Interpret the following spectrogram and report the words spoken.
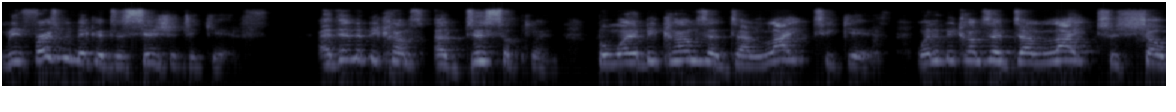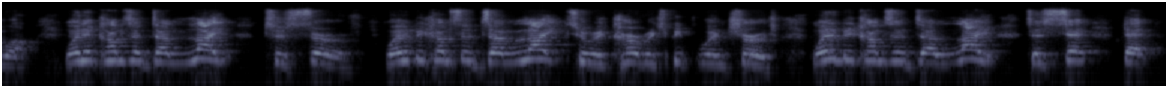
We first we make a decision to give. And then it becomes a discipline. But when it becomes a delight to give, when it becomes a delight to show up, when it becomes a delight to serve, when it becomes a delight to encourage people in church, when it becomes a delight to set that,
